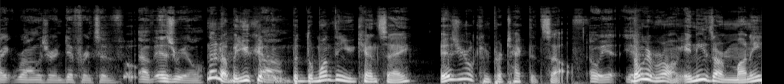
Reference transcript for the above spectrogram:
right wrongs or indifference of of Israel. No, no, but you can. but the one thing you can say, Israel can protect itself. Oh yeah, yeah. Don't get me wrong; it needs our money,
